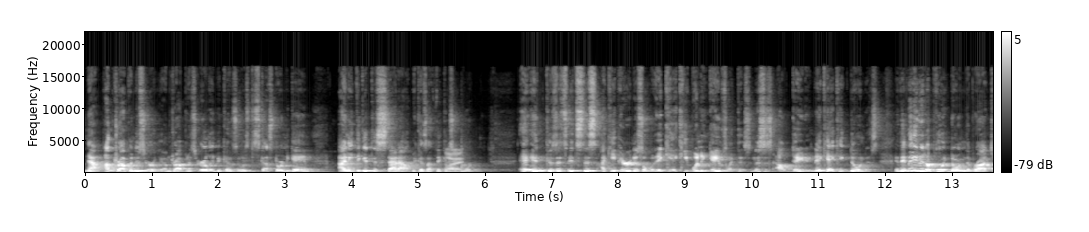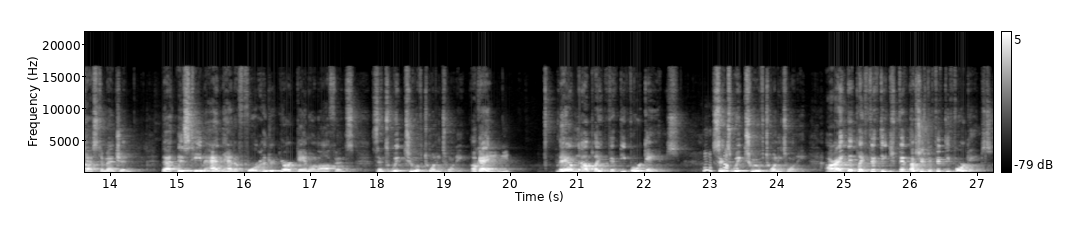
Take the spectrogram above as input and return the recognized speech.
Now, I'm dropping this early. I'm dropping this early because it was discussed during the game. I need to get this stat out because I think it's right. important. And because it's it's this, I keep hearing this oh, over. They can't keep winning games like this, and this is outdated. And they can't keep doing this. And they made it a point during the broadcast to mention that this team hadn't had a 400 yard game on offense since week two of 2020. Okay, mm-hmm. They have now played 54 games since week two of 2020. All right, they played 50, 50 excuse me, 54 games.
